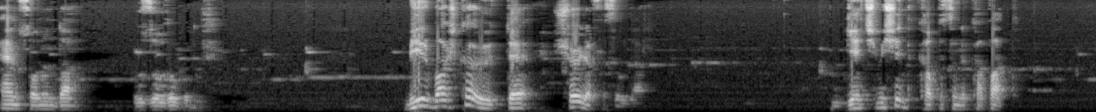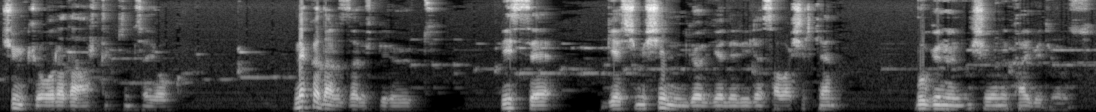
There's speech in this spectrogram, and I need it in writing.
en sonunda huzuru bulur. Bir başka öğütte şöyle fısıldar. Geçmişin kapısını kapat. Çünkü orada artık kimse yok. Ne kadar zarif bir öğüt. Bizse geçmişin gölgeleriyle savaşırken bugünün ışığını kaybediyoruz.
